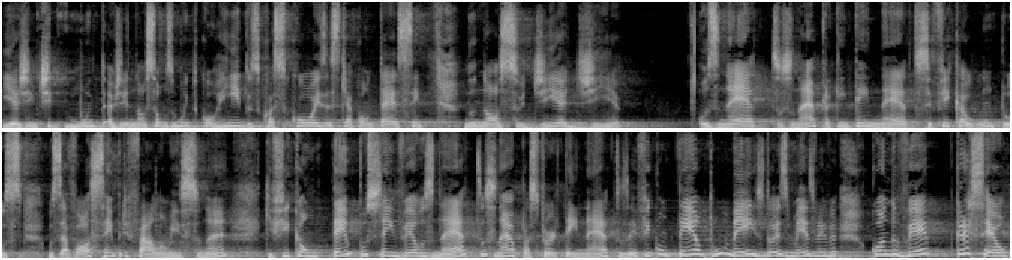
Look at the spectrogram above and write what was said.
e a gente, muito, a gente, nós somos muito corridos com as coisas que acontecem no nosso dia a dia os netos, né? Para quem tem netos, se fica algum, os, os avós sempre falam isso, né? Que fica um tempo sem ver os netos, né? O pastor tem netos, aí fica um tempo, um mês, dois meses, quando vê, cresceu,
